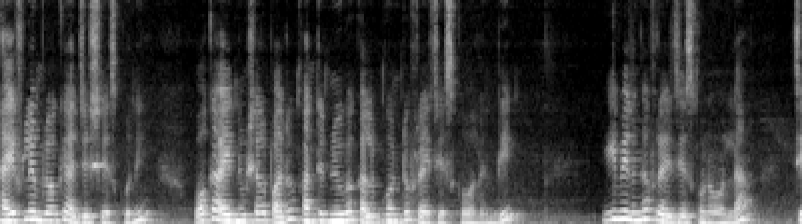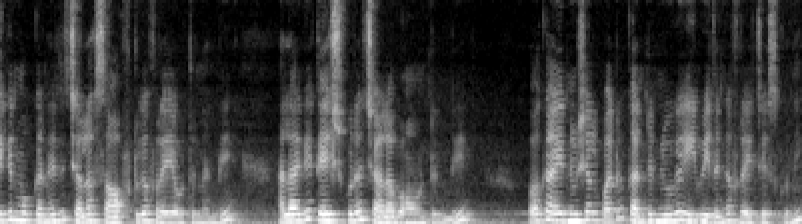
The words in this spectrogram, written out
హై ఫ్లేమ్లోకి అడ్జస్ట్ చేసుకొని ఒక ఐదు నిమిషాల పాటు కంటిన్యూగా కలుపుకుంటూ ఫ్రై చేసుకోవాలండి. ఈ విధంగా ఫ్రై చేసుకోవడం వల్ల చికెన్ ముక్క అనేది చాలా సాఫ్ట్గా ఫ్రై అవుతుందండి. అలాగే టేస్ట్ కూడా చాలా బాగుంటుంది. ఒక ఐదు నిమిషాల పాటు కంటిన్యూగా ఈ విధంగా ఫ్రై చేసుకుని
